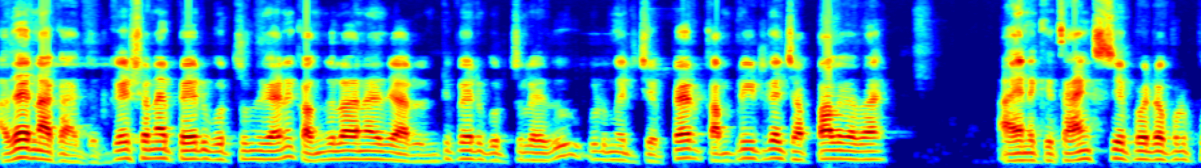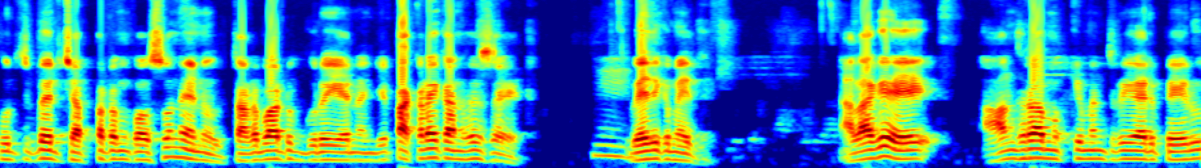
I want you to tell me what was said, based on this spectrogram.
అదే నాకు ఆ దుర్గేష్ అనే పేరు గుర్తుంది కానీ కందుల అనేది ఆ ఇంటి పేరు గుర్తులేదు. ఇప్పుడు మీరు చెప్పారు కంప్లీట్గా చెప్పాలి కదా. ఆయనకి థ్యాంక్స్ చెప్పేటప్పుడు పూర్తి పేరు చెప్పడం కోసం నేను తడబాటుకు గురయ్యానని చెప్పి అక్కడే కన్ఫ్యూజ్ అయ్యాడు వేదిక మీద. అలాగే ఆంధ్ర ముఖ్యమంత్రి గారి పేరు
